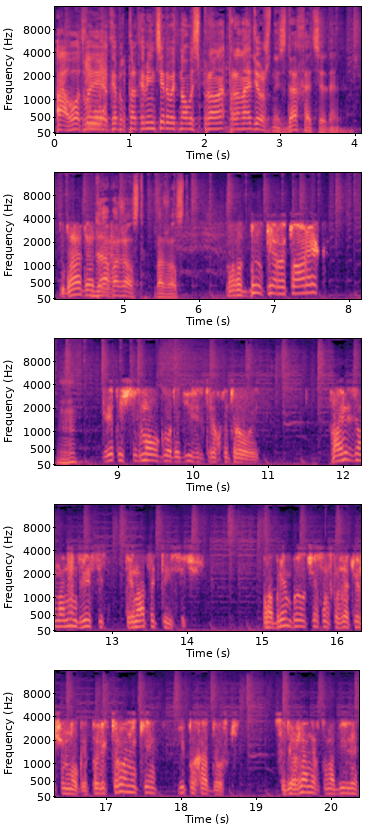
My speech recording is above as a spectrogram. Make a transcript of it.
А, вот вы вот. прокомментировать новость про, про надежность, да, хотели? Да, да, да. Да, пожалуйста, пожалуйста. Вот был первый Туарек угу. 2007 года, дизель трехлитровый. Проездил на нем 213 тысяч. Проблем было, честно сказать, очень много. И по электронике, и по ходовке. Содержание автомобиля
